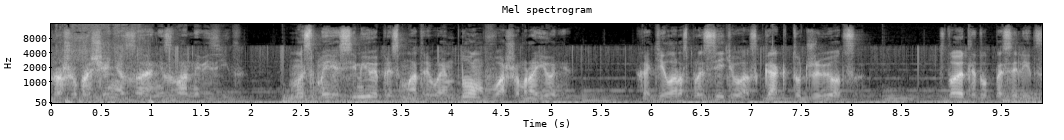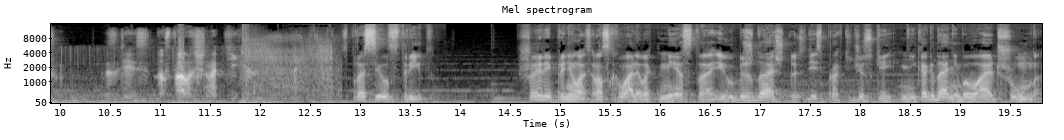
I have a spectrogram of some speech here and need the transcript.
Прошу прощения за незваный визит. Мы с моей семьей присматриваем дом в вашем районе. Хотела расспросить вас, как тут живется. Стоит ли тут поселиться? Здесь достаточно тихо? Спросил Стрит. Шерри принялась расхваливать место и убеждать, что здесь практически никогда не бывает шумно.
